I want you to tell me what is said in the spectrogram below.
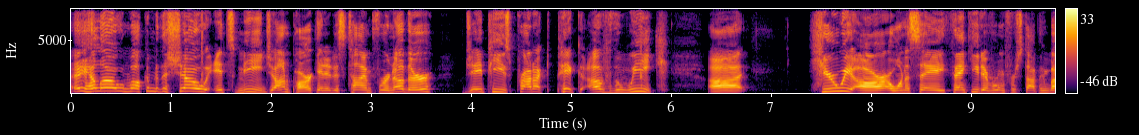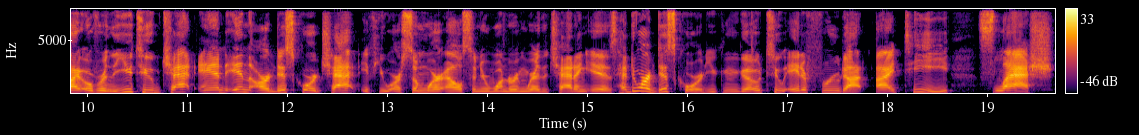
hello, and welcome to the show. It's me, John Park, and it is time for another JP's product pick of the week. Uh, here we are. I want to say thank you to everyone for stopping by over in the YouTube chat and in our Discord chat. If you are somewhere else and you're wondering where the chatting is, head to our Discord. You can go to adafru.it slash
